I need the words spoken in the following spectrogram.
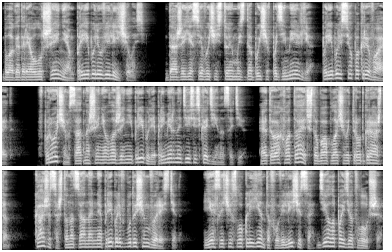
Благодаря улучшениям прибыль увеличилась. Даже если вычесть стоимость добычи в подземелье, прибыль все покрывает. Впрочем, соотношение вложений и прибыли примерно 10 к 11. Этого хватает, чтобы оплачивать труд граждан. Кажется, что национальная прибыль в будущем вырастет. Если число клиентов увеличится, дело пойдет лучше.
